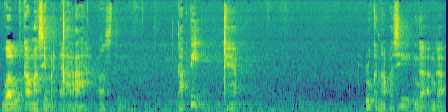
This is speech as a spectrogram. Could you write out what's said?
gue luka masih berdarah Pasti. tapi kayak lu kenapa sih nggak nggak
